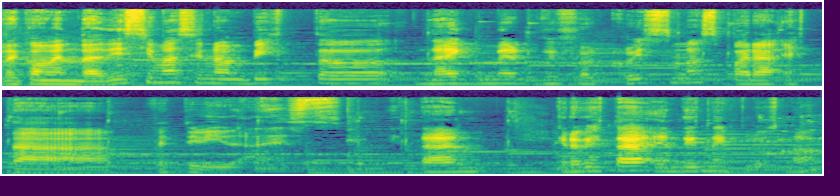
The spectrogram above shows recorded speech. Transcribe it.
recomendadísima si no han visto Nightmare Before Christmas para estas festividades. Están, creo que está en Disney Plus, ¿no?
